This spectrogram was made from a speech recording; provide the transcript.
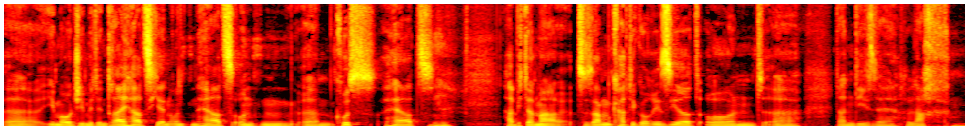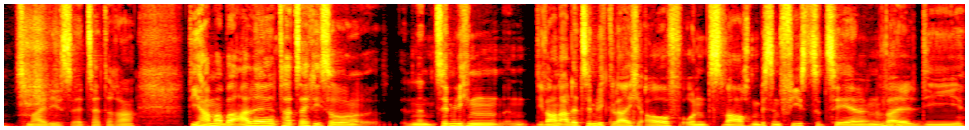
äh, Emoji mit den drei Herzchen und ein Herz und ein ähm, Kussherz. Habe ich dann mal zusammen kategorisiert und äh, dann diese Lach-Smileys etc. Die haben aber alle tatsächlich so einen ziemlichen, die waren alle ziemlich gleich auf und es war auch ein bisschen fies zu zählen, weil die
